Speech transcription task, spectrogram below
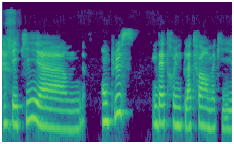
et qui en plus d'être une plateforme qui,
